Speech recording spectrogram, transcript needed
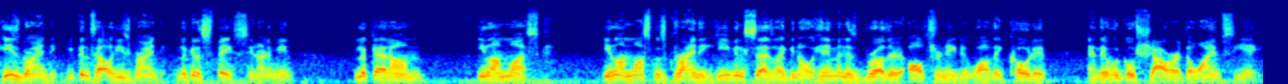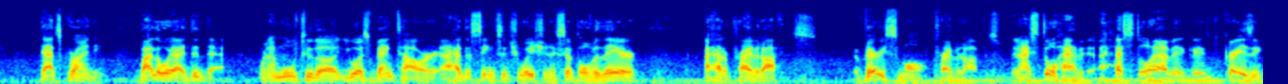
He's grinding. You can tell he's grinding. Look at his face. You know what I mean? Look at um, Elon Musk. Elon Musk was grinding. He even says, like, you know, him and his brother alternated while they coded and they would go shower at the YMCA. That's grinding. By the way, I did that. When I moved to the US Bank Tower, I had the same situation, except over there, I had a private office, a very small private office. And I still have it. I still have it. It's crazy.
